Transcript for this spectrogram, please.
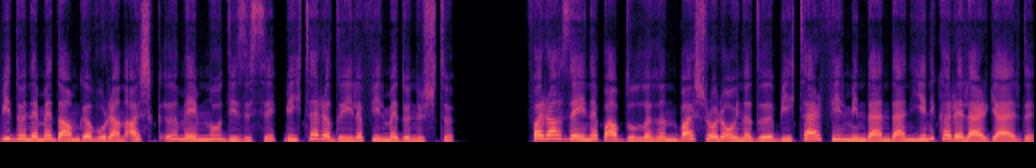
Bir döneme damga vuran Aşk-ı Memnu dizisi, Bihter adıyla filme dönüştü. Farah Zeynep Abdullah'ın başrol oynadığı Bihter filminden yeni kareler geldi.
